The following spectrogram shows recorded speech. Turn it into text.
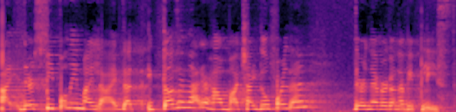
I, there's people in my life that it doesn't matter how much I do for them, they're never going to be pleased.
